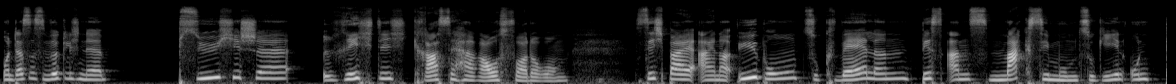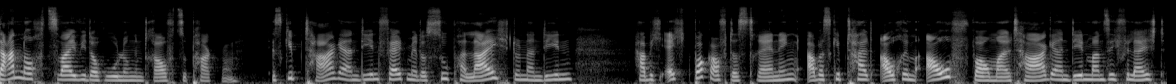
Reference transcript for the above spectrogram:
Und das ist wirklich eine psychische, richtig krasse Herausforderung. Sich bei einer Übung zu quälen, bis ans Maximum zu gehen und dann noch zwei Wiederholungen drauf zu packen. Es gibt Tage, an denen fällt mir das super leicht und an denen habe ich echt Bock auf das Training, aber es gibt halt auch im Aufbau mal Tage, an denen man sich vielleicht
